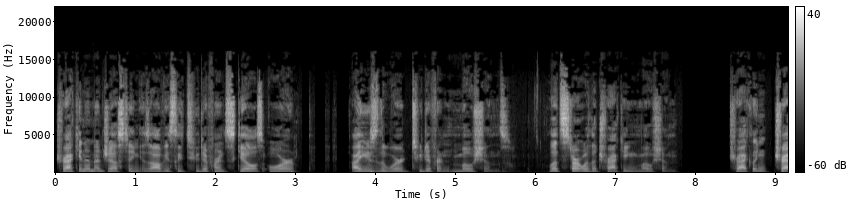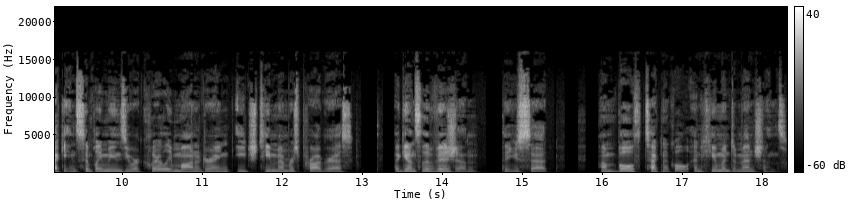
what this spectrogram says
Tracking and adjusting is obviously two different skills, or I use the word two different motions. Let's start with a tracking motion. Tracking, tracking simply means you are clearly monitoring each team member's progress against the vision that you set on both technical and human dimensions.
